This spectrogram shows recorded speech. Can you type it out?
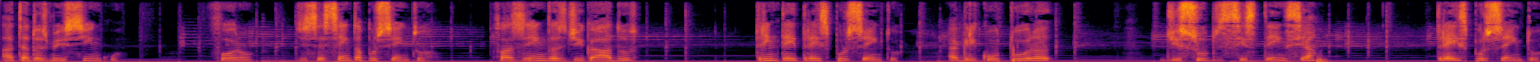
até 2005 foram de 60% fazendas de gado, 33% agricultura de subsistência, 3%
